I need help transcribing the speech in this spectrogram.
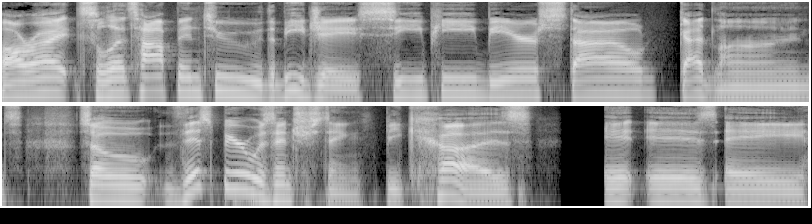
All right, so let's hop into the BJCP beer style guidelines. So this beer was interesting because it is a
